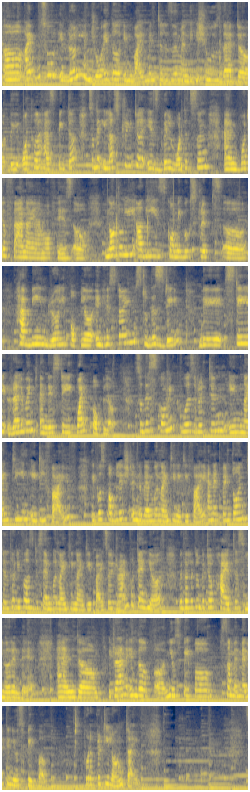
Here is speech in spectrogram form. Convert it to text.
Uh, I also really enjoy the environmentalism and the issues that uh, the author has picked up. So the illustrator is Bill Watterson, and what a fan I am of his. Uh, not only are these comic book strips uh, have been really popular in his times to this day. They stay relevant and they stay quite popular. So this comic was written in 1985 it was published in november 1985 and it went on till 31st december 1995 so it ran for 10 years with a little bit of hiatus here and there. And um, it ran in the uh, newspaper some american newspaper for a pretty long time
